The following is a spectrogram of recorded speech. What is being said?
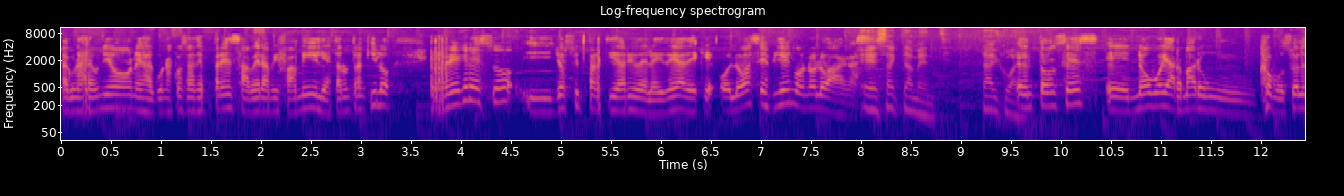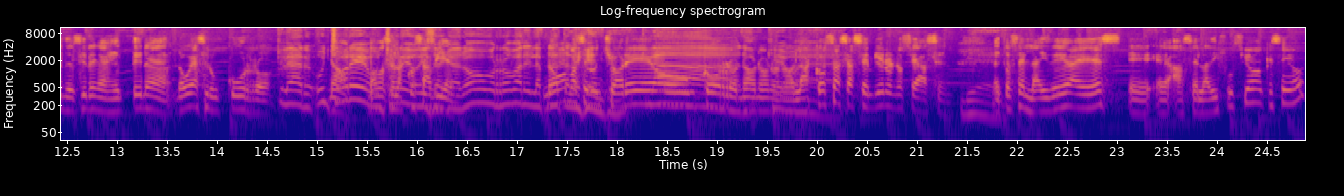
algunas reuniones, algunas cosas de prensa, ver a mi familia, estar un tranquilo. Regreso y yo soy partidario de la idea de que o lo haces bien o no lo hagas. Exactamente. Tal cual. Entonces, eh, no voy a armar un, como suelen decir en Argentina, no voy a hacer un curro. Claro, un choreo. Vamos a hacer las cosas bien. no robarle la plata no vamos a, hacer un choreo, un corro. No, no, no, no. Las cosas se hacen bien o no se hacen. Entonces, la idea es eh, eh, hacer la difusión, qué sé yo.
